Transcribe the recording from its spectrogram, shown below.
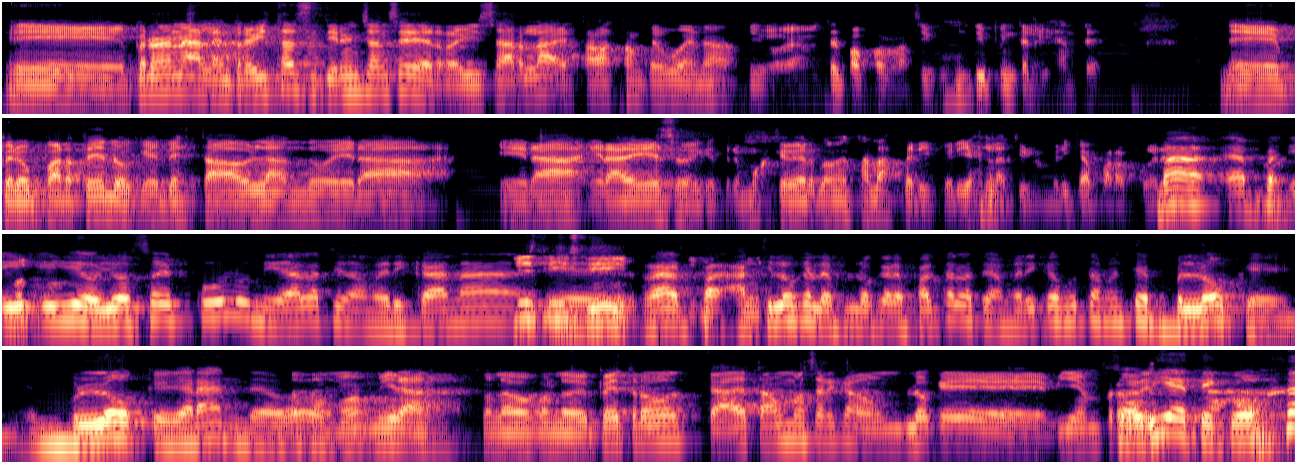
Eh, pero nada, la entrevista, si tienen chance de revisarla, está bastante buena. Digo, obviamente el Papa Francisco es un tipo inteligente. Eh, pero parte de lo que él estaba hablando era era, era de eso, de que tenemos que ver dónde están las periferias en Latinoamérica para poder... Eh, y, digo, yo soy full unidad latinoamericana. Sí, sí, eh, sí. Aquí lo que, le, lo que le falta a Latinoamérica es justamente bloque, un bloque grande. mira, con lo, con lo de Petro, cada vez estamos más cerca de un bloque bien soviético.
